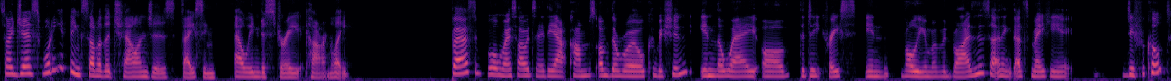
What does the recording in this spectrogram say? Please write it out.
So Jess, what do you think some of the challenges facing our industry currently? First and foremost, I would say the outcomes of the Royal Commission in the way of the decrease in volume of advisors. I think that's making it difficult.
